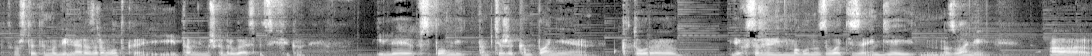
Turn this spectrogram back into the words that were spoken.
потому что это мобильная разработка, и там немножко другая специфика. Или вспомнить там те же компании, которые я, к сожалению, не могу называть из-за NDA названий, а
